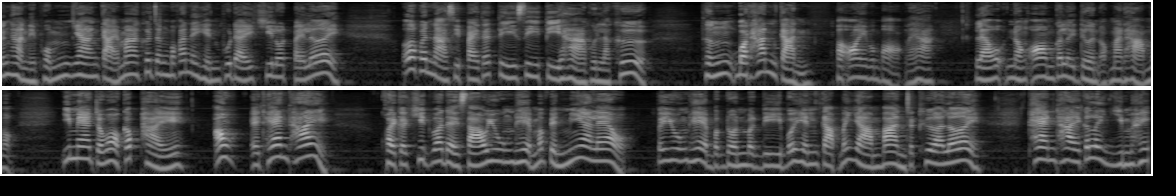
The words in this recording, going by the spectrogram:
นึงหันนี่ผมยางกายมากคือจังบอกว่าในเห็นผู้ใดขี่รถไปเลย เออเพิ่อนหนาสิไปแต่ตีซีตีหาพุ่นละคือ ถึงบอท่านกันป้าอ้อยมาบอกนะคะแล้วน้องอ้อมก็เลยเดินออกมาถามบอกอีแม่จะบอกกับไผเอ้าไอ้แท่นไทยข่อยก็คิดว่าได้สาวยุงเทพมาเป็นเมียแล้ว ไปยุงเทพบักดนบักดีบ่เห็นกลับไม่ยามบ้านจักเทือเลย แทนไทยก็เลยยิ้มให้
